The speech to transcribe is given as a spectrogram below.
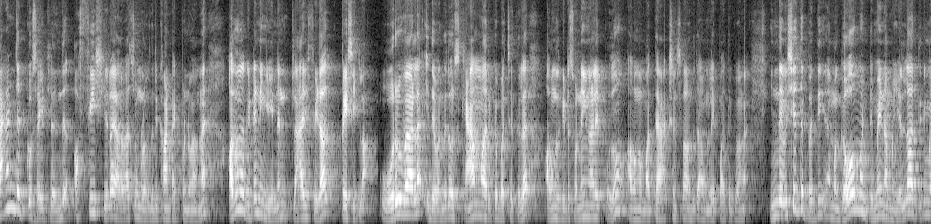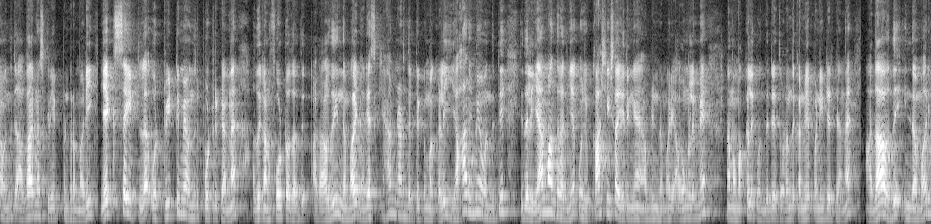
டான்ஜெட்கோ சைட்லேருந்து அஃபிஷியலாக யாராச்சும் உங்களை வந்துட்டு காண்டாக்ட் பண்ணுவாங்க. அவங்க கிட்ட நீங்கள் என்னென்னு கிளாரிஃபைடாக பேசிக்கலாம். ஒருவேளை இது வந்துட்டு ஒரு ஸ்கேமாக இருக்க பட்சத்தில் அவங்க கிட்ட சொன்னீங்கனாலே போதும் அவங்க மற்ற ஆக்ஷன்ஸ்லாம் வந்துட்டு அவங்களே பார்த்துக்குவாங்க. இந்த விஷயத்தை பற்றி நம்ம கவர்மெண்ட்டுமே நம்ம எல்லாத்துக்குமே வந்துட்டு அவேர்னஸ் கிரியேட் பண்ணுற மாதிரி எக்ஸ் சைட்டில் ஒரு ட்விட்டுமே வந்துட்டு போட்டிருக்காங்க. அதுக்கான ஃபோட்டோ அது அதாவது இந்த மாதிரி நிறைய ஸ்கேம் நடந்துட்டு இருக்க மக்கள் யாருமே வந்துட்டு இதில் ஏமாந்துடாதீங்க கொஞ்சம் காஷியஸாக இருங்க அப்படின்ற மாதிரி அவங்களுமே நம்ம மக்களுக்கு வந்துட்டு தொடர்ந்து கன்வே பண்ணிகிட்டு இருக்காங்க. அதாவது இந்த மாதிரி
